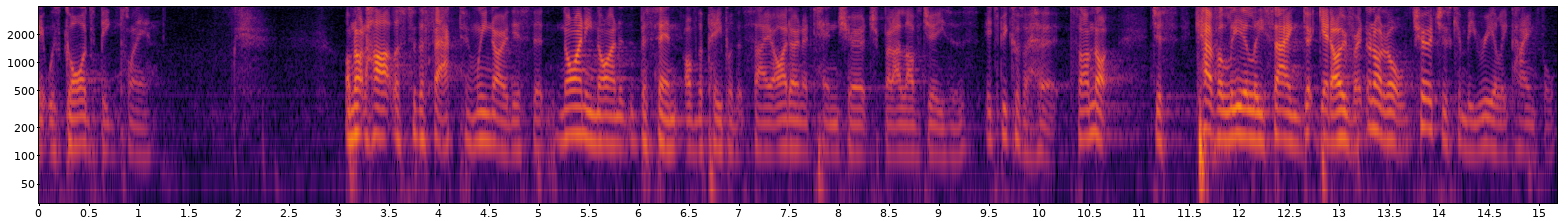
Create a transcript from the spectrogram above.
It was God's big plan. I'm not heartless to the fact, and we know this, that 99% of the people that say, I don't attend church, but I love Jesus, it's because I hurt. So I'm not just cavalierly saying, get over it. Not at all. Churches can be really painful,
